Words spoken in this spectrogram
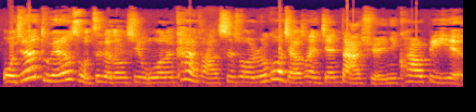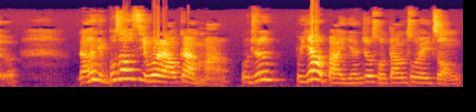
我觉得读研究所这个东西，我的看法是说，如果假如说你今天大学你快要毕业了，然后你不知道自己未来要干嘛，我觉得不要把研究所当做一种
